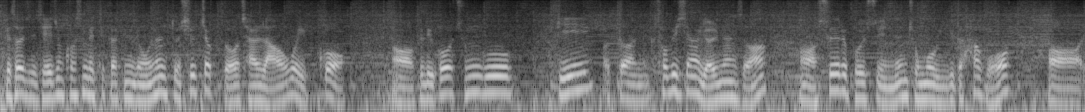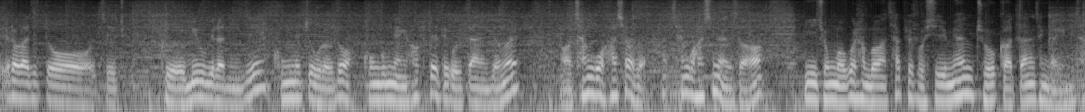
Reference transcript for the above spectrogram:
그래서 이제 제이준 코스메틱 같은 경우는 또 실적도 잘 나오고 있고 어, 그리고 중국 이 어떤 소비 시장을 열면서 어, 수혜를 볼 수 있는 종목이기도 하고 어, 여러 가지 또 이제 그 미국이라든지 국내 쪽으로도 공급량이 확대되고 있다는 점을 어, 참고하셔서 참고하시면서 이 종목을 한번 살펴보시면 좋을 것 같다는 생각입니다.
